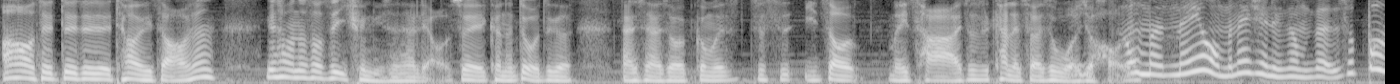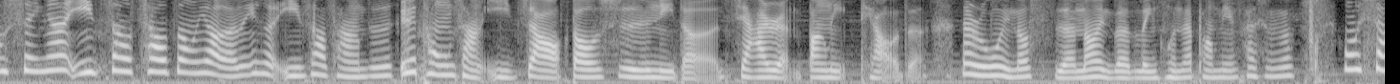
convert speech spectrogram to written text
哦，对对对对，挑遗照好像。因为他们那时候是一群女生在聊，所以可能对我这个男生来说，根本就是遗照没差，就是看得出来是我就好了。我们没有，我们那群女生，我们这里说不行啊，遗照超重要的。那个遗照常常就是因为通常遗照都是你的家人帮你挑的。那如果你都死了，然后你的灵魂在旁边看，说我想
